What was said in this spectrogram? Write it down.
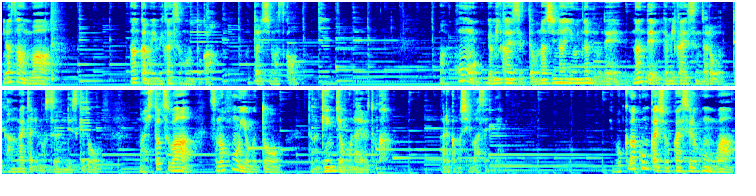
皆さんは何回も読み返す本とかあったりしますか、まあ、本を読み返すって同じ内容になるのでなんで読み返すんだろうって考えたりもするんですけど、まあ、一つはその本を読むとなんか元気をもらえるとかあるかもしれませんね。僕が今回紹介する本は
